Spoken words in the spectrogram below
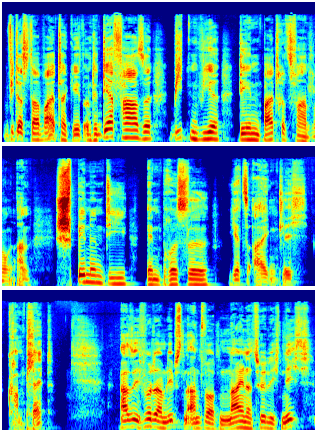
wie das da weitergeht. Und in der Phase bieten wir den Beitrittsverhandlungen an. Spinnen die in Brüssel jetzt eigentlich komplett? Also ich würde am liebsten antworten, nein, natürlich nicht.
